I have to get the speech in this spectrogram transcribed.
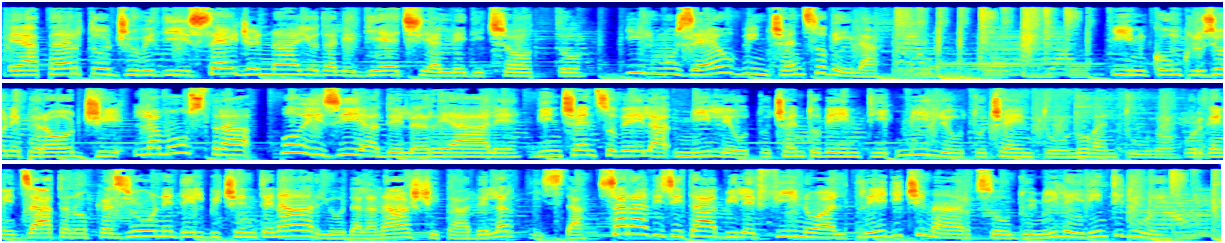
È aperto giovedì 6 gennaio dalle 10 alle 18 il Museo Vincenzo Vela. In conclusione per oggi, la mostra Poesia del Reale Vincenzo Vela 1820-1891, organizzata in occasione del bicentenario dalla nascita dell'artista, sarà visitabile fino al 13 marzo 2022.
